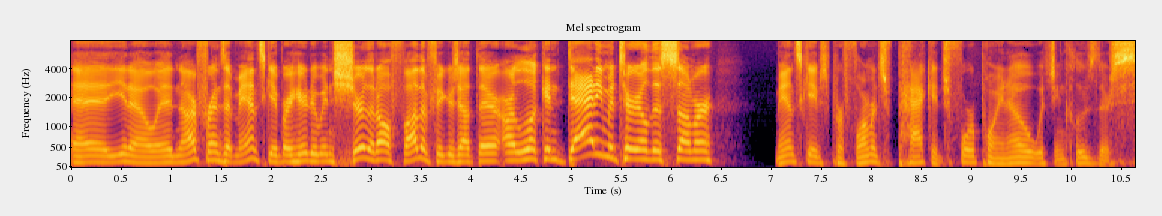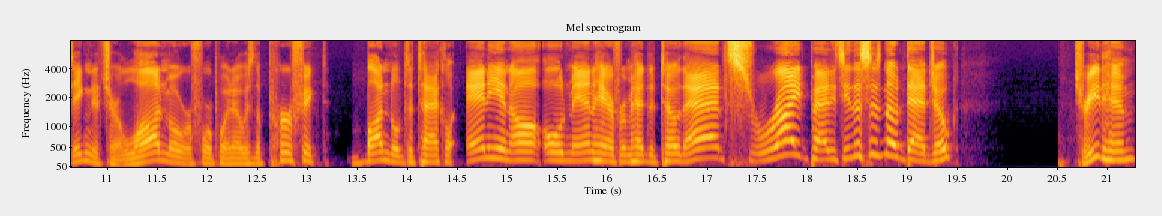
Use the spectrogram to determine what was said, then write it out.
Uh, you know, and our friends at Manscaped are here to ensure that all father figures out there are looking daddy material this summer. Manscaped's Performance Package 4.0, which includes their signature lawnmower 4.0, is the perfect bundle to tackle any and all old man hair from head to toe. That's right, Patty. See, this is no dad joke. Treat him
